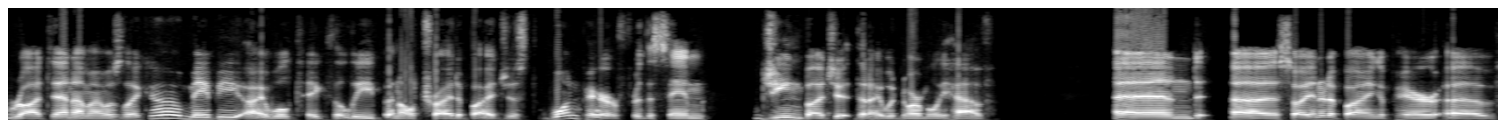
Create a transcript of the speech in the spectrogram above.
raw denim, I was like, oh, maybe I will take the leap and I'll try to buy just one pair for the same jean budget that I would normally have. And uh, so I ended up buying a pair of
